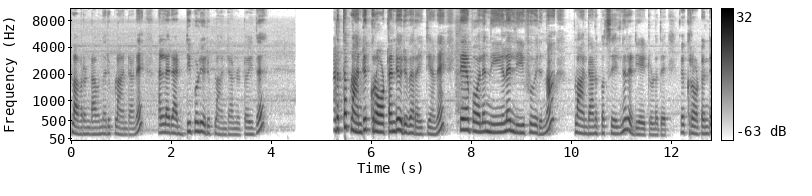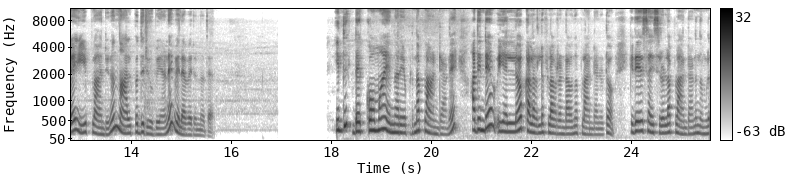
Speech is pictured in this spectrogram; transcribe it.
ഫ്ലവർ ഉണ്ടാകുന്ന ഒരു പ്ലാന്റാണ് നല്ലൊരു അടിപൊളി ഒരു പ്ലാന്റാണ് കേട്ടോ ഇത്. അടുത്ത പ്ലാന്റ് ക്രോട്ടന്റെ ഒരു വെറൈറ്റിയാണ് ഇതേപോലെ നീള ലീഫ് വരുന്ന പ്ലാന്റാണ് ഇപ്പോൾ സെയിലിന് റെഡി ആയിട്ടുള്ളത്. ക്രോട്ടന്റെ ഈ പ്ലാന്റിന് നാൽപ്പത് രൂപയാണ് വില വരുന്നത്. ഇത് ഡെക്കോമ എന്നറിയപ്പെടുന്ന പ്ലാന്റാണ് അതിന്റെ യെല്ലോ കളറിൽ ഫ്ലവർ ഉണ്ടാകുന്ന പ്ലാന്റാണ് കേട്ടോ ഇതേ സൈസിലുള്ള പ്ലാന്റാണ് നമ്മൾ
